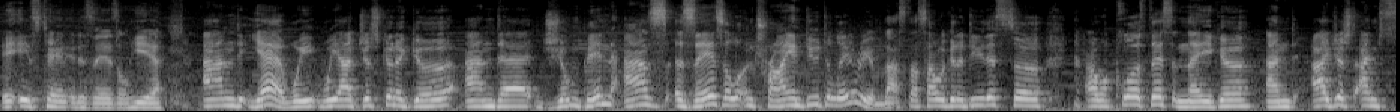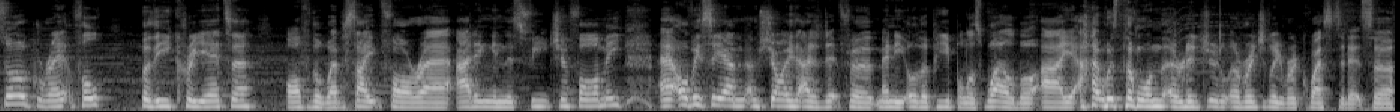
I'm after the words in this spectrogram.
it is Tainted Azazel here. And yeah, we, we are just going to go and uh, jump in as Azazel and try and do Delirium. That's, that's how we're going to do this. So I will close this and there you go. And I just, I'm so grateful for the creator of the website for uh, adding in this feature for me. Uh, obviously, I'm, I'm, sure he added it for many other people as well, but I, I was the one that originally, originally requested it. So,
